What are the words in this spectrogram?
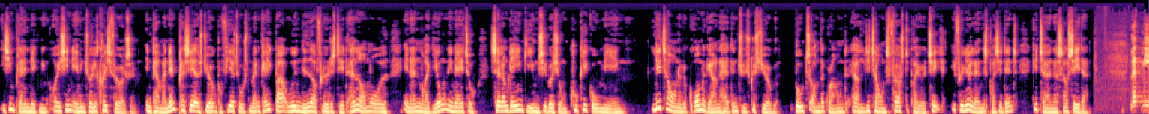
i sin planlægning og i sin eventuelle krigsførelse. En permanent placeret styrke på 4.000 mand kan ikke bare uden videre flyttes til et andet område, en anden region i NATO, selvom det i en given situation kunne give god mening. Litauerne vil grumme gerne have den tyske styrke, Boots on the ground er Litauens første prioritet, ifølge landets præsident Gitanas Nausėda. Let me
